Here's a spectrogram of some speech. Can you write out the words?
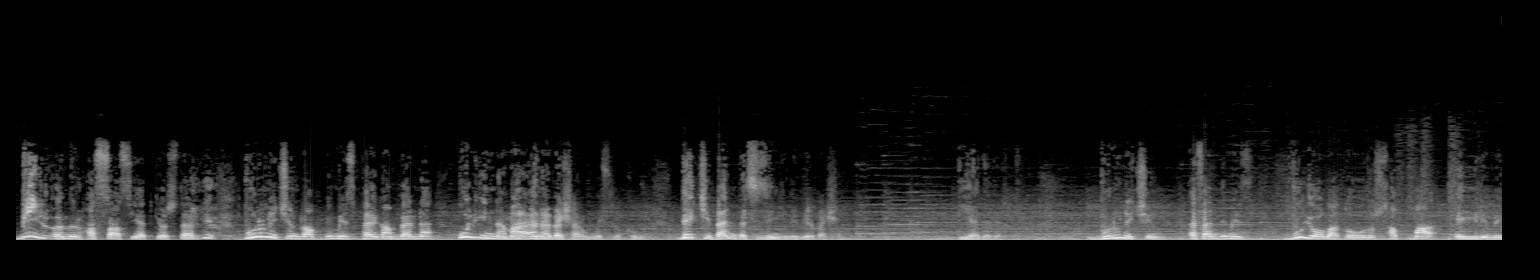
bil ömür hassasiyet gösterdi. Bunun için Rabbimiz peygamberine kul innema ene beşerun mislukum de ki ben de sizin gibi bir beşer diye dedirtti. Bunun için Efendimiz bu yola doğru sapma eğilimi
